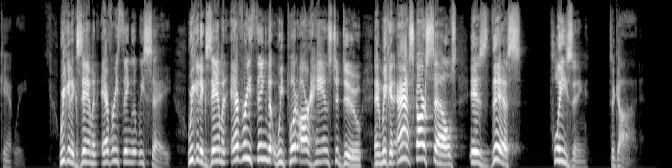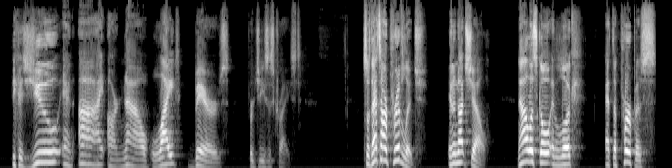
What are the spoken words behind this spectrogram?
can't we? We can examine everything that we say. We can examine everything that we put our hands to do, and we can ask ourselves, is this pleasing to God? Because you and I are now light bears for Jesus Christ. So that's our privilege in a nutshell. Now let's go and look at the purpose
